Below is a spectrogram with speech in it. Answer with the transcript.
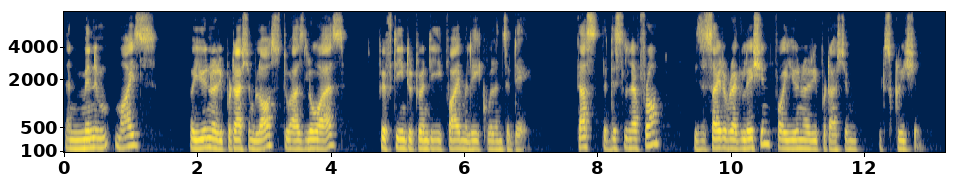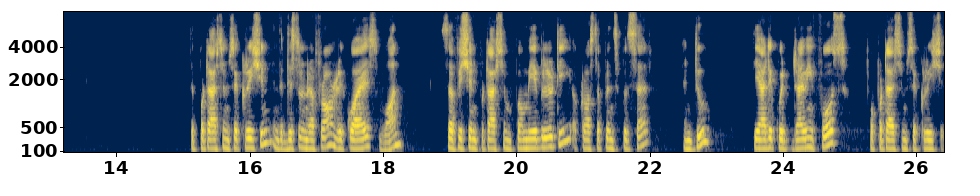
and minimizes a urinary potassium loss to as low as 15 to 25 milliequivalents a day. Thus, the distal nephron is the site of regulation for urinary potassium excretion. the potassium secretion in the distal nephron requires 1. Sufficient potassium permeability across the principal cell and 2. The adequate driving force for potassium secretion.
